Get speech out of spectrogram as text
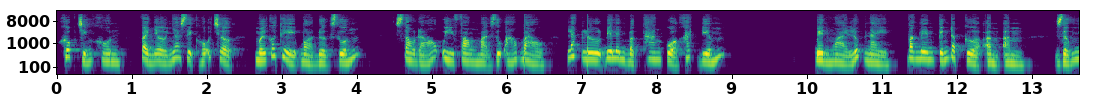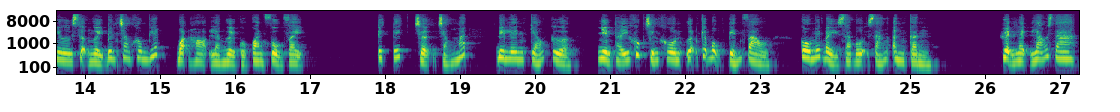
Khúc chính khôn phải nhờ nha dịch hỗ trợ mới có thể bỏ được xuống. Sau đó uy phong mà rũ áo bào, lắc lư đi lên bậc thang của khách điếm. Bên ngoài lúc này vang lên tiếng đập cửa ầm ầm, giống như sợ người bên trong không biết bọn họ là người của quan phủ vậy. Tích tích trợn trắng mắt, đi lên kéo cửa, nhìn thấy khúc chính khôn ưỡn cái bụng tiến vào, cô mới bày ra bộ dáng ân cần. Huyện lệnh lão ra,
